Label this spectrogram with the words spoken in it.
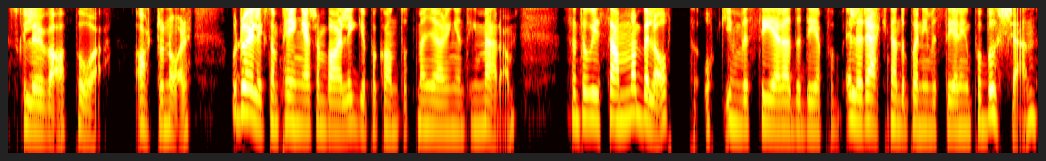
skulle det vara på 18 år. Och då är det liksom pengar som bara ligger på kontot, man gör ingenting med dem. Sen tog vi samma belopp och investerade det på, eller räknade på en investering på börsen.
